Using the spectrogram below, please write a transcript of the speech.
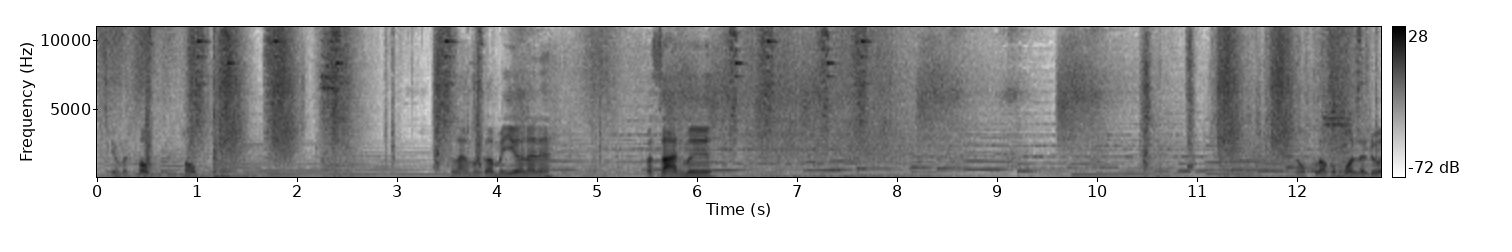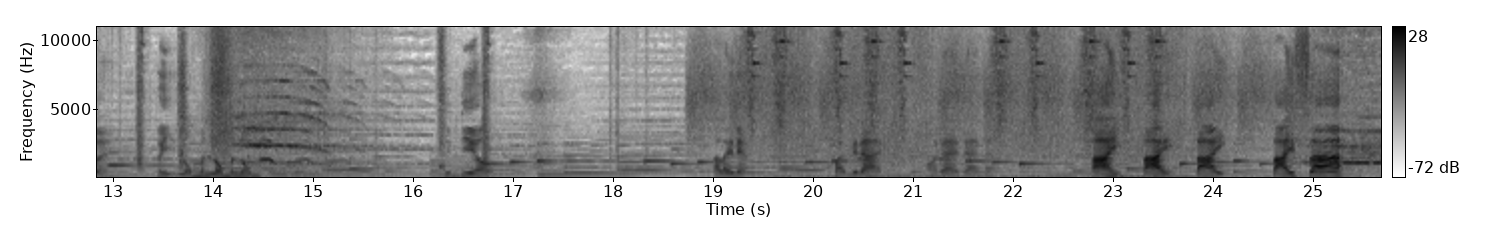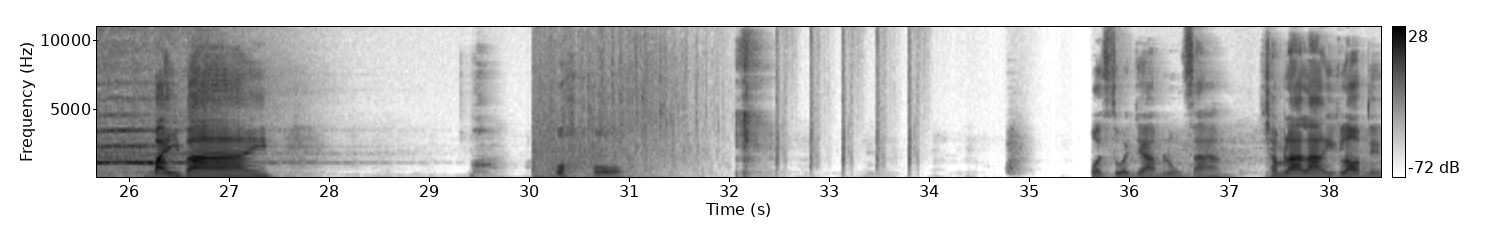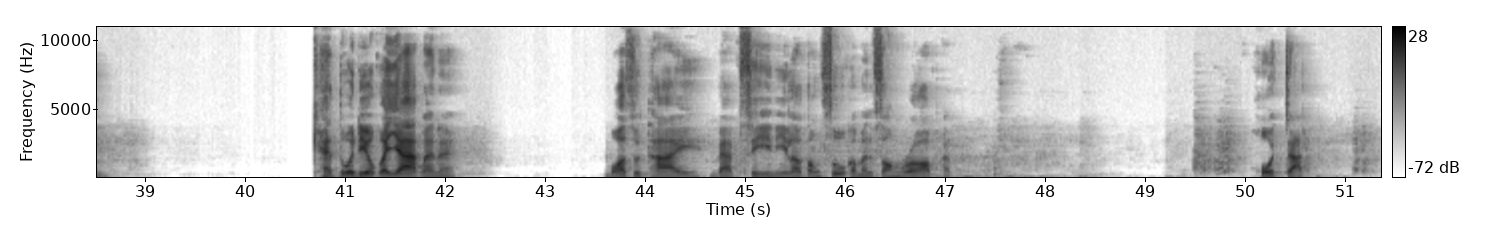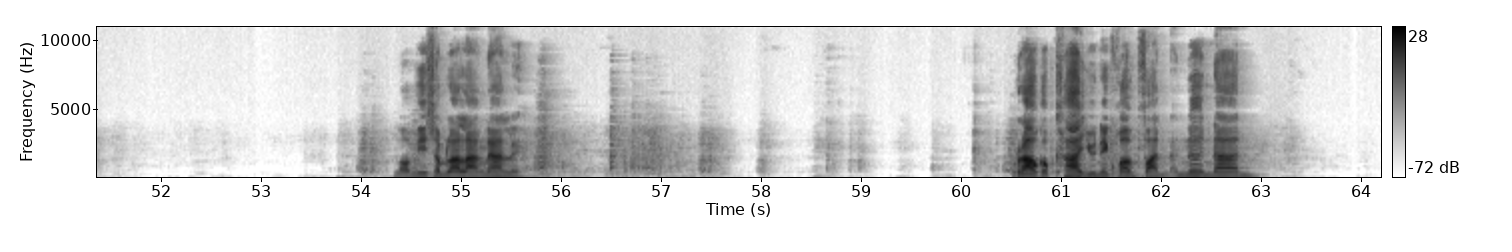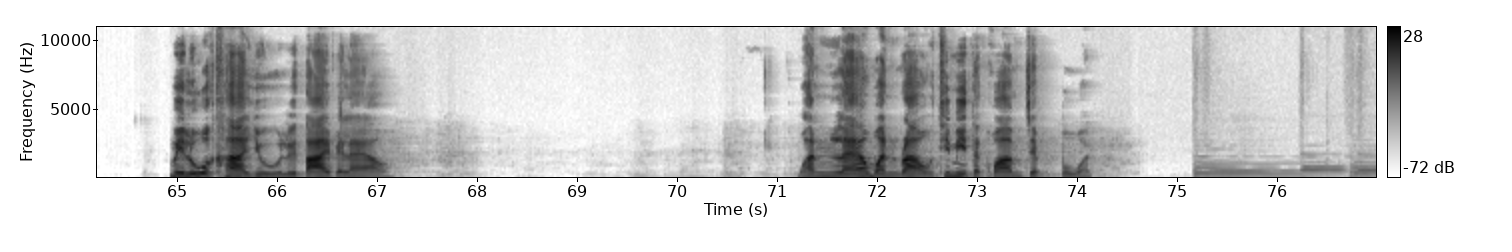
เดี๋ยวมันตบมันตบ พลังมันก็ไม่เยอะแล้วนะ ประสานมือ นกเราก็หมดแล้วด้วย เฮ้ยล้มมันล้มมันล้มนิดเดียว อะไรเนี่ยไปไม่ได้ อ๋อได้ได้นะตายตายตายตายซะบายบาย โอ้โหบทสวดยามรุ่งสางชำระล้างอีกรอบหนึ่ง แค่ตัวเดียวก็ยากแล้วนะ บอสสุดท้ายแบบ C นี้เราต้องสู้กับมันสองรอบครับ โหดจัด รอบนี้ชำระล้างนานเลย ราวกับข้าอยู่ในความฝันอันเนิ่นนาน ไม่รู้ว่าข้าอยู่หรือตายไปแล้ว วันแล้ววันเล่าที่มีแต่ความเจ็บปวด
